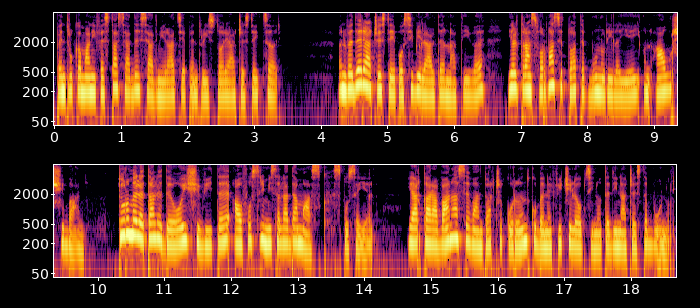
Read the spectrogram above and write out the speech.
pentru că manifestase adesea admirație pentru istoria acestei țări. În vederea acestei posibile alternative, el transformase toate bunurile ei în aur și bani. Turmele tale de oi și vite au fost trimise la Damasc, spuse el, iar caravana se va întoarce curând cu beneficiile obținute din aceste bunuri.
